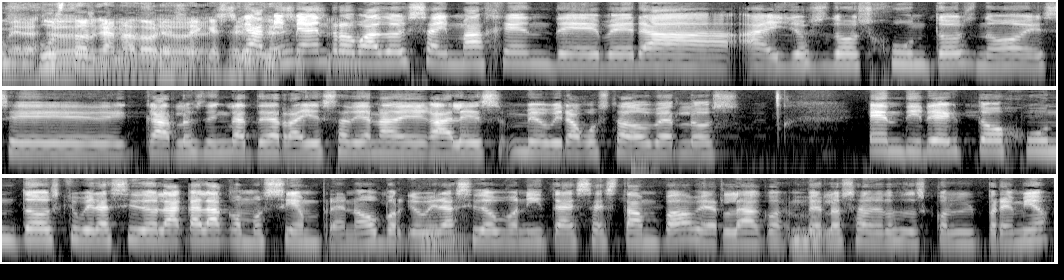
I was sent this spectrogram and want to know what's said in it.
merecedor- justos ganadores, ¿eh? Que se Sí, a mí me han robado esa imagen de ver a, a ellos dos juntos, ¿no? Ese Carlos de Inglaterra y esa Diana de Gales. Me hubiera gustado verlos en directo, juntos, que hubiera sido la cala como siempre, ¿no? Porque hubiera sido bonita esa estampa, verla con- verlos a los dos con el premio.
